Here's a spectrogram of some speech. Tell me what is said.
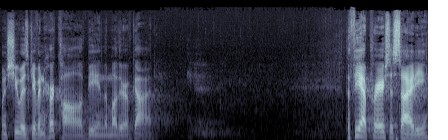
when she was given her call of being the mother of God. The Fiat Prayer Society,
